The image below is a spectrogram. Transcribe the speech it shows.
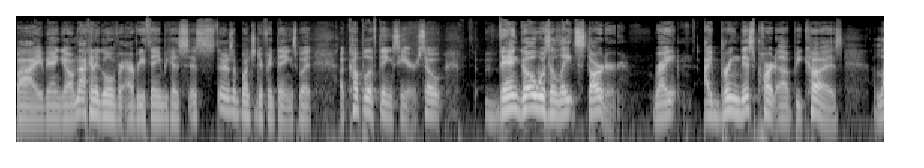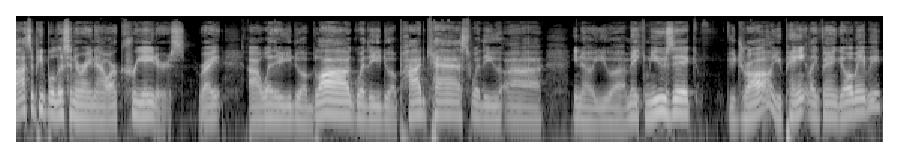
by Van Gogh. I'm not going to go over everything because it's there's a bunch of different things, but a couple of things here. So Van Gogh was a late starter, right? I bring this part up because lots of people listening right now are creators, right? Uh, whether you do a blog, whether you do a podcast, whether you uh, you know you uh, make music, you draw, you paint like Van Gogh, maybe.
